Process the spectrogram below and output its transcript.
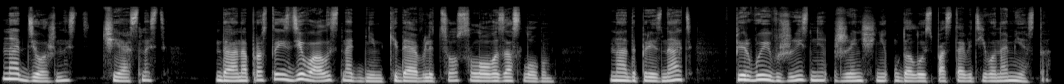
надежность, честность, да она просто издевалась над ним, кидая в лицо слово за словом. Надо признать, впервые в жизни женщине удалось поставить его на место.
